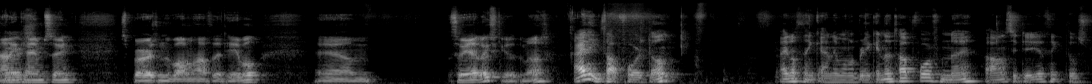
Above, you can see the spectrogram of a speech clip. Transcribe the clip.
anytime soon. Spurs in the bottom half of the table. Um, so yeah, it looks good at the minute. I think top four is done. I don't think anyone will break in the top four from now. I honestly do. I think those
